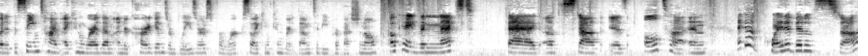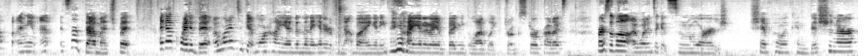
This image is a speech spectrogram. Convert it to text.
but at the same time, I can wear them under cardigans or blazers for work, so I can convert them to be professional. Okay, the next bag of stuff is Ulta, and I got quite a bit of stuff. I mean, uh, it's not that much, but I got quite a bit. I wanted to get more high-end, and then I ended up not buying anything high-end, and I up buying a lot of, like, drugstore products. First of all, I wanted to get some more sh shampoo and conditioner.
